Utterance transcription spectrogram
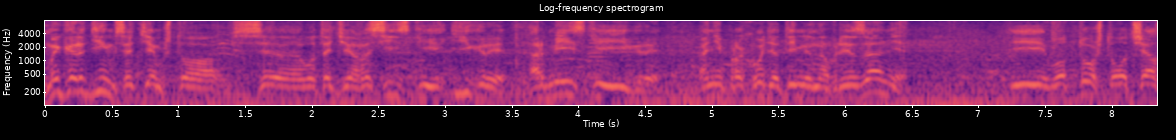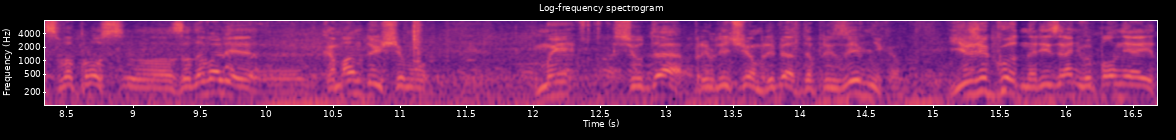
Мы гордимся тем, что все вот эти российские игры, армейские игры, они проходят именно в Рязани. И вот то, что вот сейчас вопрос э, задавали э, командующему, мы сюда привлечем ребят до призывников. Ежегодно Рязань выполняет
